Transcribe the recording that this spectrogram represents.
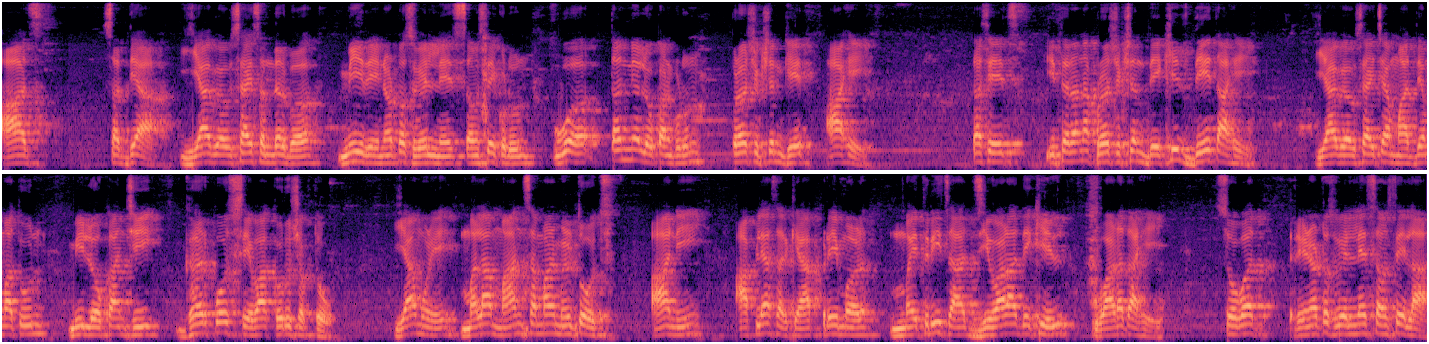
आज सध्या या व्यवसाय संदर्भ मी रेनॉटोस वेलनेस संस्थेकडून व तज्ञ लोकांकडून प्रशिक्षण घेत आहे. तसेच इतरांना प्रशिक्षण देखील देत आहे. या व्यवसायाच्या माध्यमातून मी लोकांची घरपोच सेवा करू शकतो. यामुळे मला मानसन्मान मिळतोच आणि आपल्यासारख्या प्रेमळ मैत्रीचा जिव्हाळा देखील वाढत आहे. सोबत रेनाटोस वेलनेस संस्थेला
